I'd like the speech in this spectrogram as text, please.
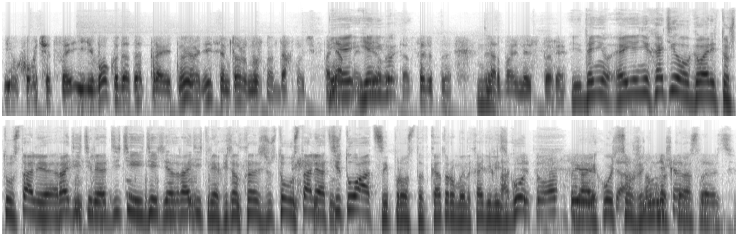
и хочется и его куда-то отправить, ну, и родителям тоже нужно отдохнуть. Понятное я не дело, го- это абсолютно Да. нормальная история. И, Данил, э, я не хотел говорить то, что устали родители от детей и дети от родителей. Я хотел сказать, что устали от ситуации просто, от которой мы находились От год. ситуации, да, и хочется да. уже Но немножко кажется, расслабиться.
